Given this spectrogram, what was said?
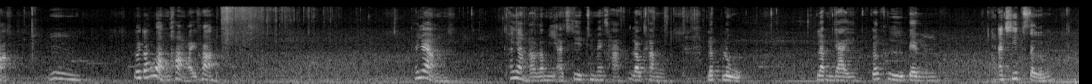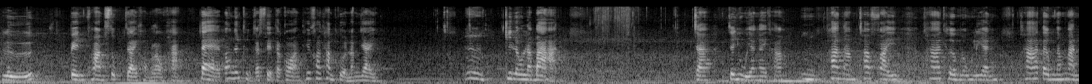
ค่ะ อืม ไม่ต้องหวังขายค่ะ ถ้าอย่างถ้าอย่างเราเรามีอาชีพใช่ไหมคะ เราทำเราปลูกลำไยก็คือเป็นอาชีพเสริม หรือเป็นความสุขใจของเราค่ะ แต่ต้องนึกถึงเกษตรกรที่เขาทำสวนลำไยอืกิโลละบาทจะจะอยู่ยังไงคะอืค่าน้ำค่าไฟ ค่าเทอมโรงเรียน ค่าเติมน้ำมัน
